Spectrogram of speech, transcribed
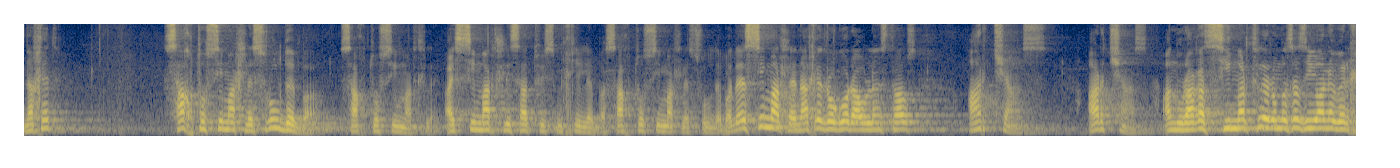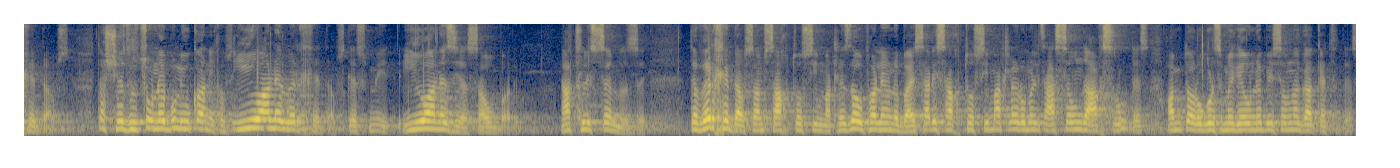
ნახეთ საფრთხო სიმართლე სრულდება საფრთხო სიმართლე აი სიმართლისათვის მხილება საფრთხო სიმართლე სრულდება და ეს სიმართლე ნახეთ როგორ ავლენს თავს არ ჩანს არ ჩანს. ანუ რაღაც სიმართლე, რომელსაც იოანე ვერ ხედავს და შეზრწუნებული უკან იხავს. იოანე ვერ ხედავს, გესმით? იოანეზეა საუბარი. ნათლის სემლზე და ვერ ხედავს ამ საფრთხო სიმართლეს და უფალეონება ეს არის საფრთხო სიმართლე, რომელიც ასე უნდა აღსრულდეს. ამიტომ როგორც მე გეუბნები, ისე უნდა გაკეთდეს.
